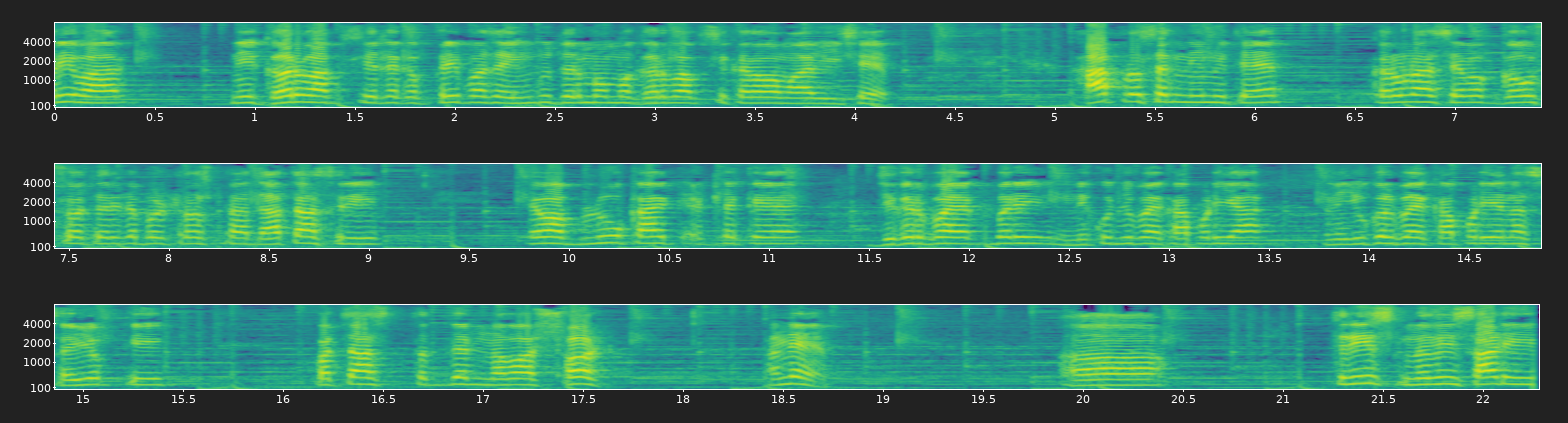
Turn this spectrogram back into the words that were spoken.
પરિવારની ઘર વાપસી એટલે કે ફરી પાછા હિન્દુ ધર્મમાં ઘર વાપસી કરવામાં આવી છે. આ પ્રસંગ નિમિત્તે કરુણા સેવક ગૌસ્વ ચેરિટેબલ ટ્રસ્ટના દાતાશ્રી એવા બ્લુ કાઇટ એટલે કે જીગરભાઈ અકબરી, નિકુંજભાઈ કાપડિયા અને યુગલભાઈ કાપડિયાના સહયોગથી પચાસ તદ્દન નવા શર્ટ અને ત્રીસ નવી સાડી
